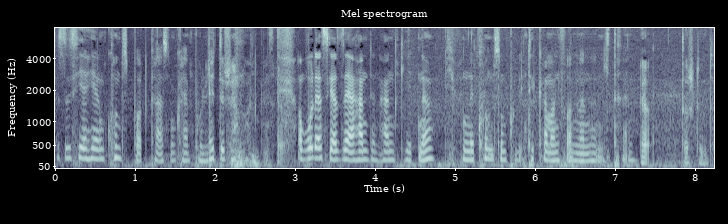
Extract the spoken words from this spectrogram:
das ist ja hier ein Kunstpodcast und kein politischer Podcast. Obwohl das ja sehr Hand in Hand geht, ne? Ich finde, Kunst und Politik kann man voneinander nicht trennen. das stimmt.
